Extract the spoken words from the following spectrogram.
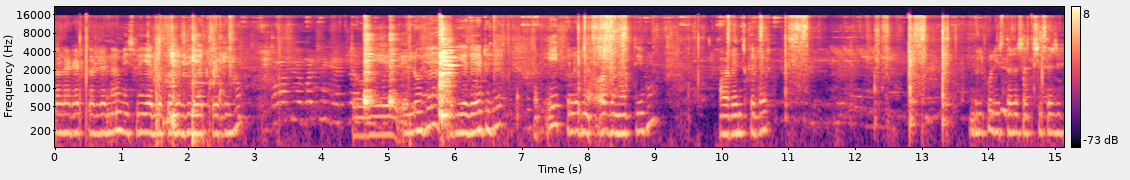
कलर ऐड कर लेना मैं इसमें येलो कलर भी ऐड कर रही हूँ। तो ये येलो है और ये रेड है। और एक कलर मैं और बनाती हूँ ऑरेंज कलर बिल्कुल इस तरह से अच्छी तरह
